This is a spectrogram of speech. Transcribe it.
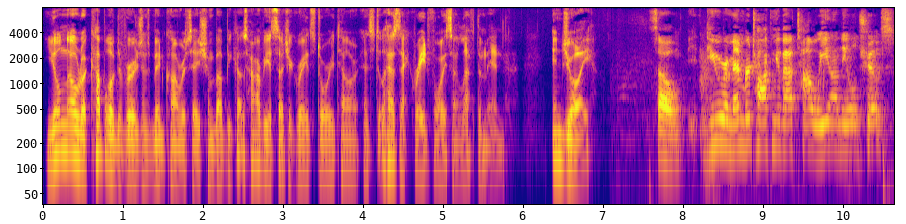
You'll note a couple of diversions mid conversation, but because Harvey is such a great storyteller and still has that great voice, I left them in. Enjoy. So, do you remember talking about Ta Wee on the old shows?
